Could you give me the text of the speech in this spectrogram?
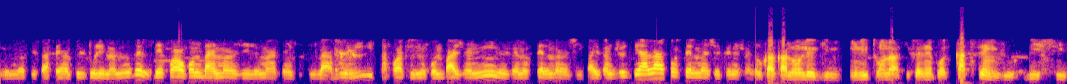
yon nan se sa fe anpil tole nan nouvel. De fwa ou kon bay manje le maten ki ti la boui, sa fwa ki nou kon ba jouni, nou jen nou sel manje. Par exemple, je di ala, son sel manje ke nou jouni. Ou kaka non legim, yon liton la ki fe nipot 4-5 jou, bisi,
